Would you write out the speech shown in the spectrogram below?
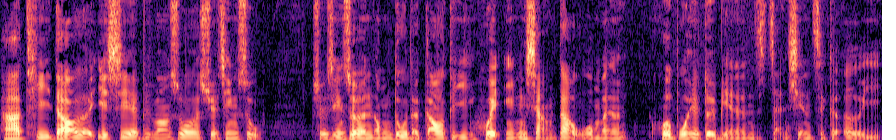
他提到了一些，比方说血清素，血清素的浓度的高低会影响到我们会不会对别人展现这个恶意，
